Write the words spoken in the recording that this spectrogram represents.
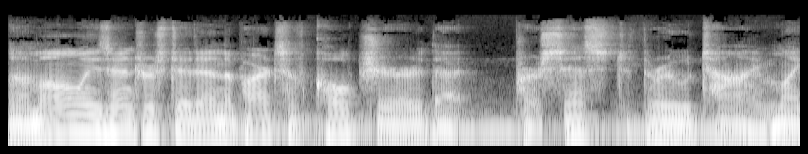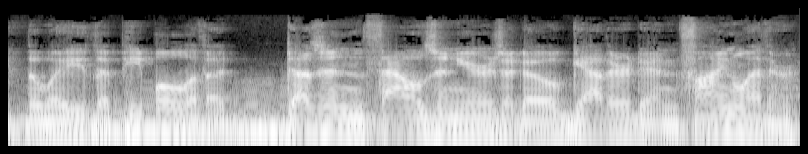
I'm always interested in the parts of culture that persist through time, like the way the people of a dozen thousand years ago gathered in fine weather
